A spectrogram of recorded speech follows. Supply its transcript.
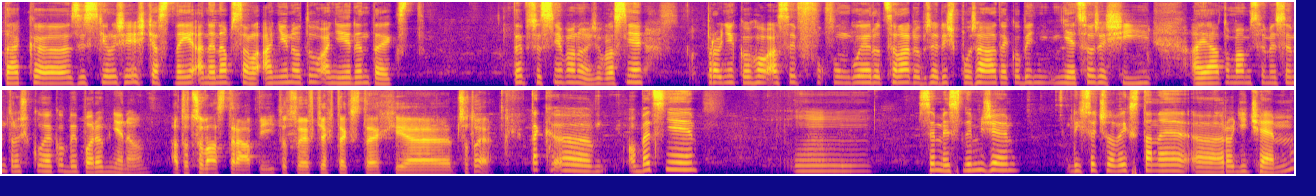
tak eh, zjistil, že je šťastný a nenapsal ani notu, ani jeden text. To je přesně ono, že vlastně pro někoho asi funguje docela dobře, když pořád jakoby něco řeší a já to mám si myslím trošku jakoby podobně. No. A to, co vás trápí, to, co je v těch textech, je, co to je? Tak uh, obecně um, si myslím, že když se člověk stane uh, rodičem,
